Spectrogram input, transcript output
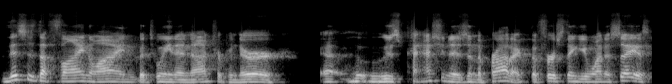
this is the fine line between an entrepreneur uh, whose passion is in the product, the first thing you want to say is,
